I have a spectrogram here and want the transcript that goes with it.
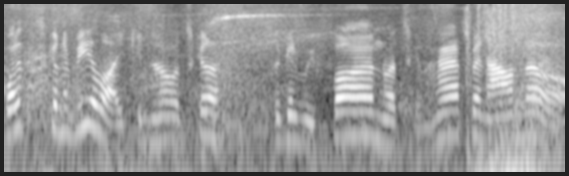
what it's gonna be like, you know, it's gonna, it's gonna be fun, what's gonna happen, I don't know.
